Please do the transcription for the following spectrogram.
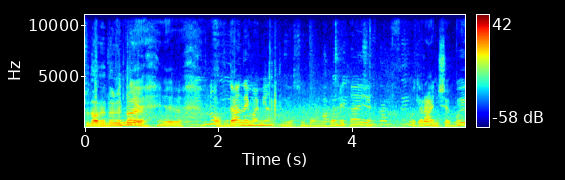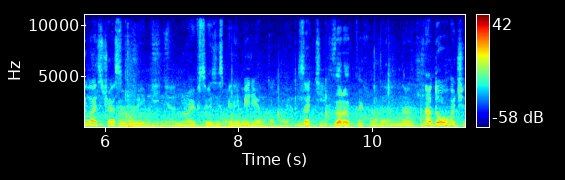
сюди не долітає? Не, э, ну, в данный момент не сюда не долетает. Вот раньше было, сейчас Мгм. более-менее. Ну и в связи с перемирием как бы затих. Зараз тихо. Да, на, надолго чи-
